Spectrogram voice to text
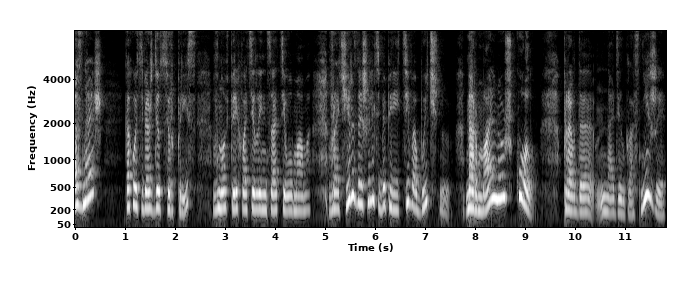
А знаешь, какой тебя ждет сюрприз? Вновь перехватила инициативу мама. Врачи разрешили тебе перейти в обычную, нормальную школу. Правда, на один класс ниже,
